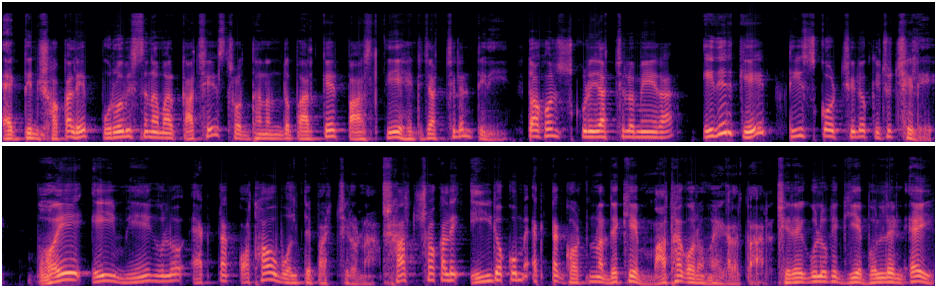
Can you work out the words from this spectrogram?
একদিন সকালে পূরবী সিনেমার কাছে শ্রদ্ধানন্দ পার্কের পাশ দিয়ে হেঁটে যাচ্ছিলেন তিনি। তখন স্কুলে যাচ্ছিল মেয়েরা। এদেরকে টিস করছিল কিছু ছেলে। ভয়ে এই মেয়েগুলো একটা কথাও বলতে পারছিল না। সাত সকালে এই রকম একটা ঘটনা দেখে মাথা গরম হয়ে গেল তার। ছেলেগুলোকে গিয়ে বললেন, এই,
